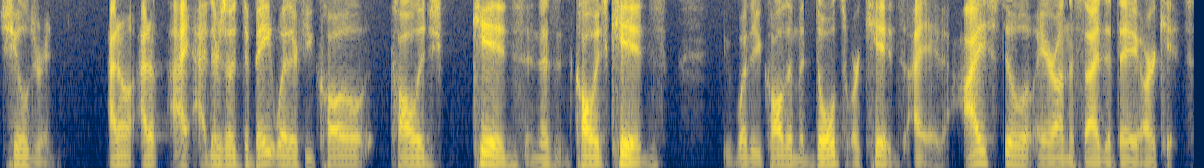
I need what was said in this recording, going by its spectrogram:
children. I don't. I don't. I, I there's a debate whether if you call college kids and that's college kids, whether you call them adults or kids. I I still err on the side that they are kids.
